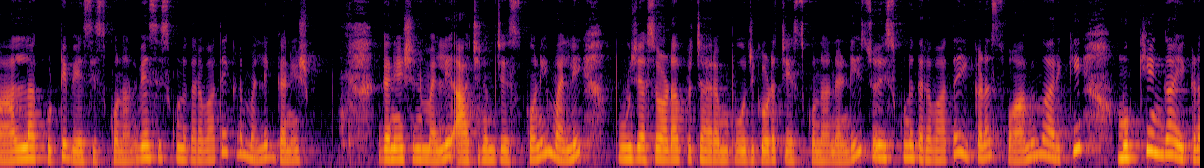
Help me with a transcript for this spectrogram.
మాల్లా కుట్టి వేసేసుకున్నాను. వేసేసుకున్న తర్వాత ఇక్కడ మళ్ళీ గణేష్ గణేష్ని మళ్ళీ ఆచనం చేసుకొని మళ్ళీ పూజ సోడోపచారం పూజ కూడా చేసుకున్నానండి. చేసుకున్న తర్వాత ఇక్కడ స్వామివారికి ముఖ్యంగా ఇక్కడ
